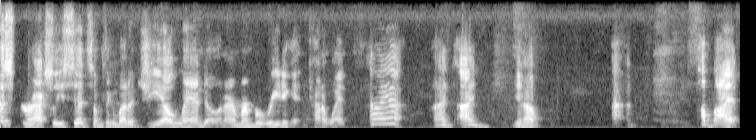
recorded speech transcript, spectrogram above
listener actually said something about a GL Lando, and I remember reading it and kind of went, "Oh yeah, I, I, you know, I, I'll buy it.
